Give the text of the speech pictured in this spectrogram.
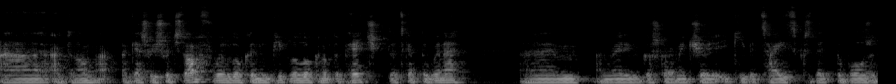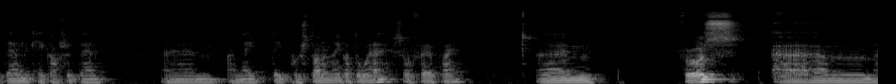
and I, I don't know, I, I, guess we switched off. We're looking, people are looking up the pitch, let's get the winner. Um, and really we've just got to make sure that you keep it tight because the, the ball's with them, the kickoff's with them um, and they, they pushed on and they got the winner, so fair play. Um, for us, um,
